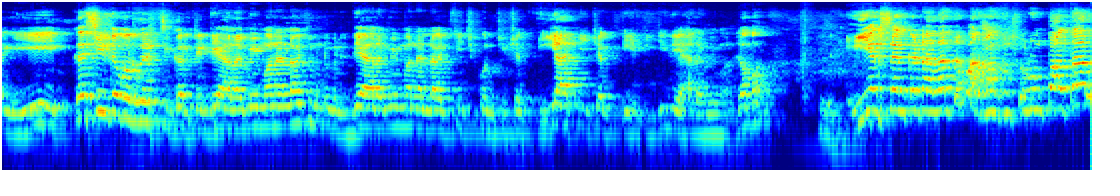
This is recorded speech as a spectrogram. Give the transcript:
ही कशी जबरदस्ती करते? देहाला मी म्हणायला लावायची म्हणजे देहाला मी म्हणायला लावायची तिची कोणती शक्ती? याची शक्ती आहे तिची देहाला मी म्हणतो एक संकट आला तर परमार्थ सोडून पाळताल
